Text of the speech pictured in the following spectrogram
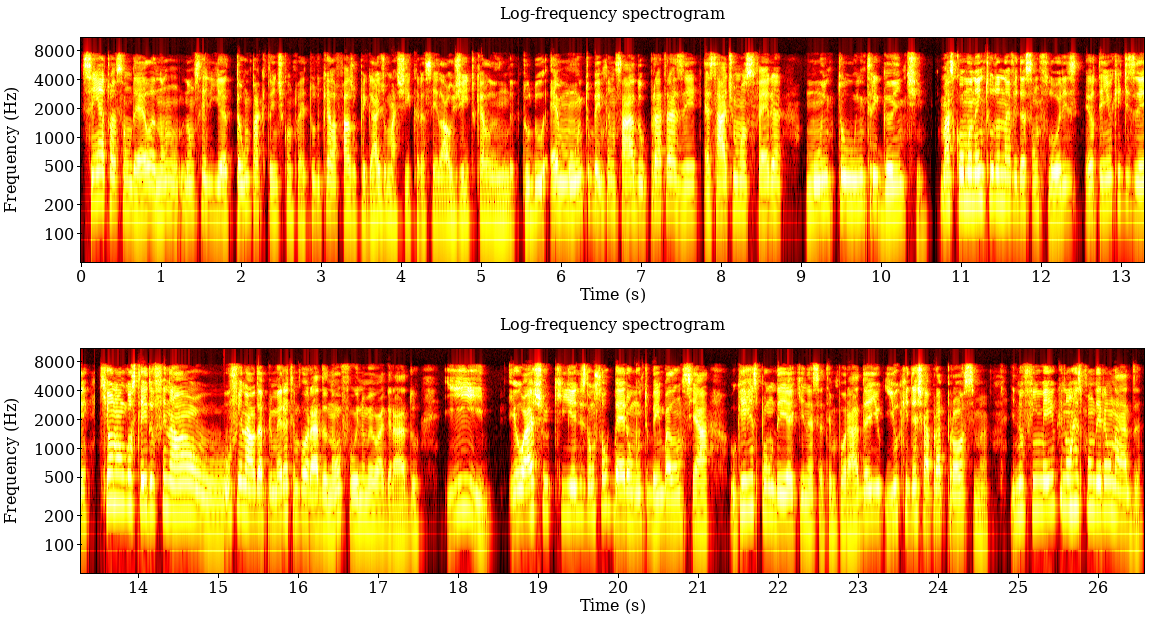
sem a atuação dela não, não seria tão impactante quanto é. Tudo que ela faz, o pegar de uma xícara, sei lá, o jeito que ela anda, tudo é muito bem pensado para trazer essa atmosfera muito intrigante. Mas como nem tudo na vida são flores, eu tenho que dizer que eu não gostei do final. O final da primeira temporada não foi no meu agrado e eu acho que eles não souberam muito bem balancear o que responder aqui nessa temporada e, o que deixar para a próxima. E no fim meio que não responderam nada.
